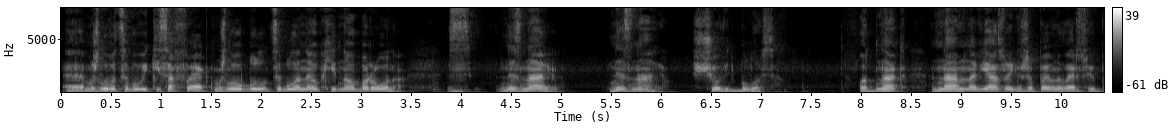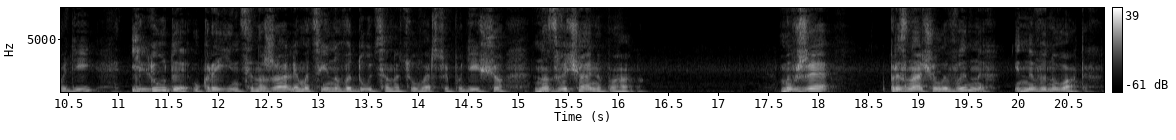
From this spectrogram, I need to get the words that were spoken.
е, можливо, це був якийсь афект, можливо, це була необхідна оборона. Не знаю, не знаю, що відбулося. Однак нам нав'язують вже певну версію подій, і люди, українці, на жаль, емоційно ведуться на цю версію подій, що надзвичайно погано. Ми вже призначили винних і невинуватих.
